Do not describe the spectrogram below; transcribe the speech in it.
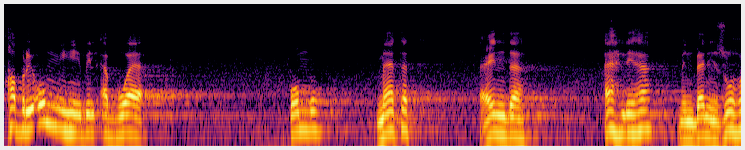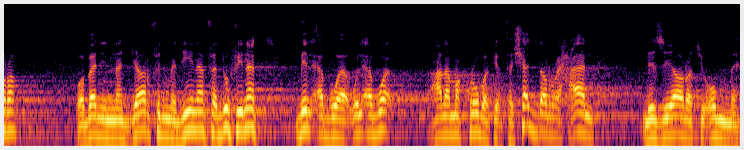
قبر أمه بالأبواء. أمه ماتت عند أهلها من بني زهرة وبني النجار في المدينة فدفنت بالأبواء والأبواء على مقربة كده فشد الرحال لزيارة أمه.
